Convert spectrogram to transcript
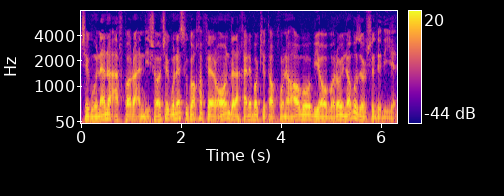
چگونه و افکار و اندیشه ها چگونه. سوکاخ فرعون بالاخره با کتابخونه ها و بیا و اینا بزرگ شده دیگه.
